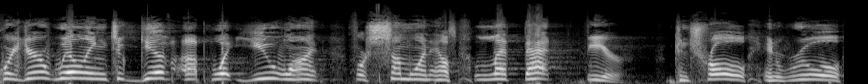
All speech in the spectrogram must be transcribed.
where you're willing to give up what you want for someone else, let that fear control and rule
